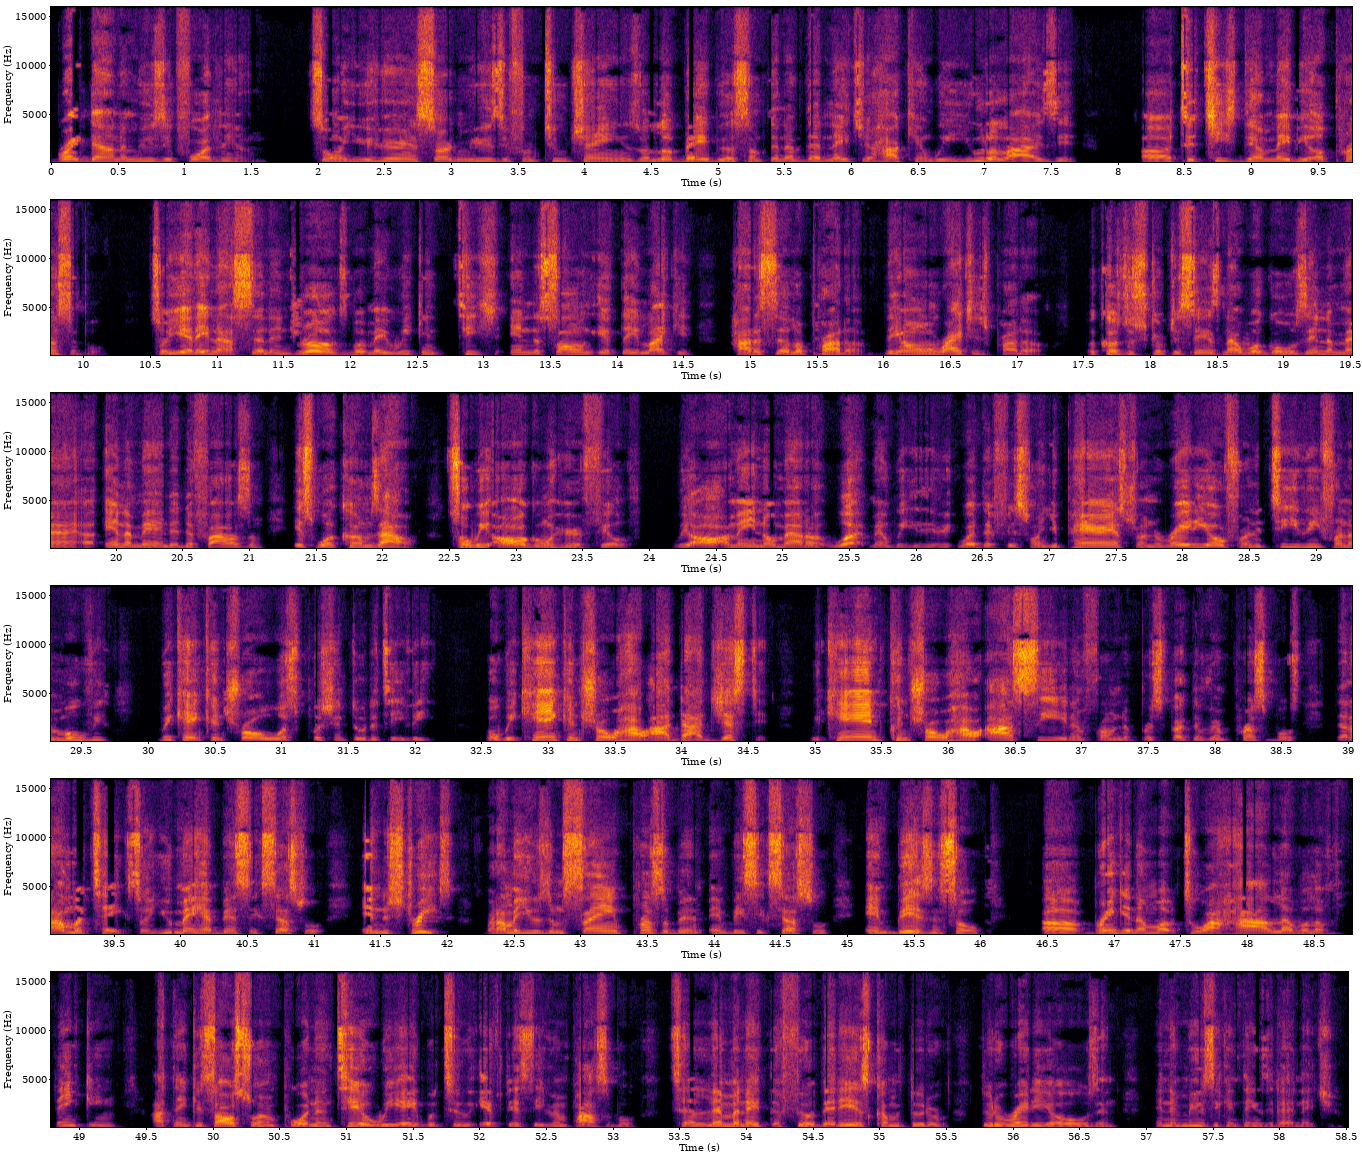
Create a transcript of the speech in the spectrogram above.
break down the music for them. So when you're hearing certain music from 2 Chainz or Lil Baby or something of that nature, how can we utilize it uh, to teach them maybe a principle? So yeah, they're not selling drugs, but maybe we can teach in the song if they like it how to sell a product, their own righteous product, because the scripture says not what goes in the man uh, in a man that defiles them, it's what comes out. So we all gonna hear filth. We all, I mean, no matter what, man, we whether if it's from your parents, from the radio, from the TV, from the movies, we can't control what's pushing through the TV, but we can control how I digest it. We can control how I see it and from the perspective and principles that I'm gonna take. So you may have been successful in the streets, but I'm gonna use them same principle and be successful in business. So uh, bringing them up to a high level of thinking, I think it's also important until we able to, if this even possible, to eliminate the filth that is coming through the through the radios and and the music and things of that nature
